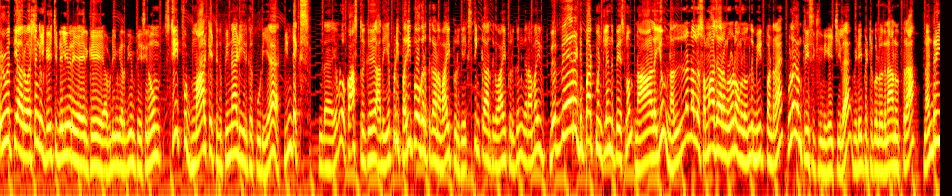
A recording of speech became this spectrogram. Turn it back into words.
எழுபத்தி ஆறு வருஷங்கள் கழிச்சு டெலிவரி ஆயிருக்கு அப்படிங்கிறதையும் பேசினோம். ஸ்ட்ரீட் ஃபுட் மார்க்கெட்டுக்கு பின்னாடி இருக்கக்கூடிய இண்டெக்ஸ் இந்த எவ்வளோ காஸ்ட் இருக்கு அதை எப்படி பறி போகிறதுக்கான வாய்ப்பு இருக்கு எக்ஸ்டிங் ஆகிறதுக்கு வாய்ப்பு இருக்குங்கிற மாதிரி வெவ்வேறு டிபார்ட்மெண்ட்லேருந்து பேசணும் நாளையும் நல்ல நல்ல சமாச்சாரங்களோட உங்களை வந்து மீட் பண்ணுறேன் உலகம் த்ரீ சிக்ஸ்டி நிகழ்ச்சியில் விடைபெற்றுக் கொள்வது நான் உத்ரா நன்றி.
